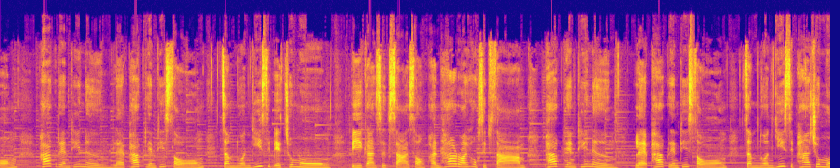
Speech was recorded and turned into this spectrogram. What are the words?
2562ภาคเรียนที่ 1 และภาคเรียนที่ 2จำนวน 21 ชั่วโมง ปีการศึกษา 2563 ภาคเรียนที่ 1 และภาคเรียนที่ 2จำนวน 25 ชั่วโม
